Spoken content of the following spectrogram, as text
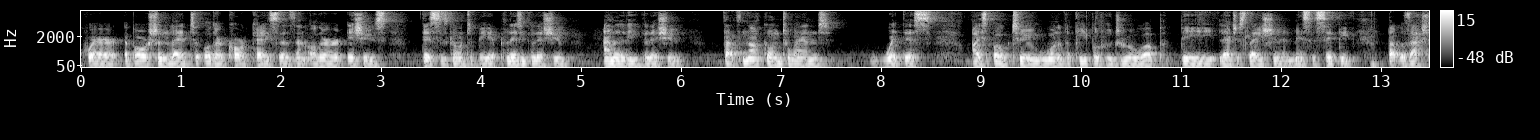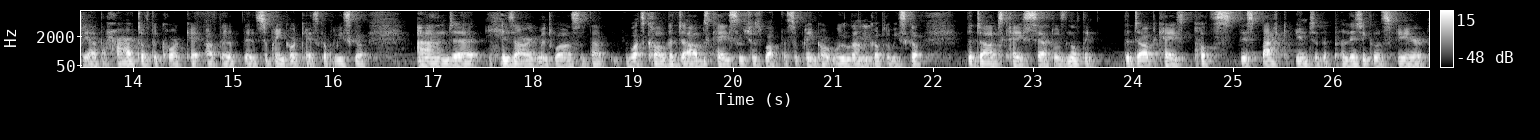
where abortion led to other court cases and other issues, this is going to be a political issue and a legal issue that's not going to end with this. I spoke to one of the people who drew up the legislation in Mississippi that was actually at the heart of the court ca- of the, the Supreme Court case a couple of weeks ago, and uh, his argument was is that what's called the Dobbs case, which is what the Supreme Court ruled on a couple of weeks ago, the Dobbs case settles nothing. The Dobbs case puts this back into the political sphere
